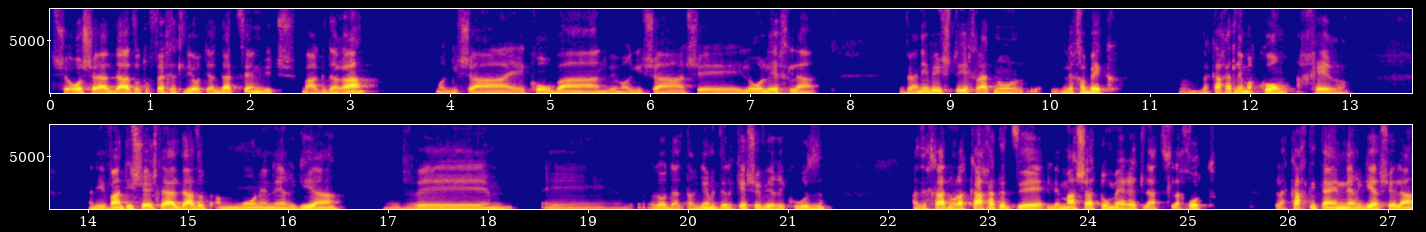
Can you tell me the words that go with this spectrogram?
שאו שהילדה הזאת הופכת להיות ילדת סנדוויץ' בהגדרה, מרגישה אה, קורבן ומרגישה שלא הולך לה, ואני ואשתי החלטנו לחבק, mm. לקחת למקום אחר. אני הבנתי שיש לילדה הזאת המון אנרגיה, ולא אה, יודע, לתרגם את זה לקשב וריכוז, אז החלטנו לקחת את זה למה שאת אומרת, להצלחות. לקחתי את האנרגיה שלה,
